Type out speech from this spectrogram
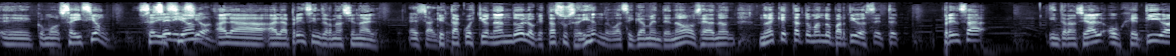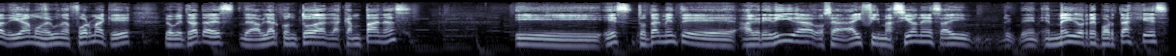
eh, como sedición sedición, sedición. A, la, a la prensa internacional Exacto. que está cuestionando lo que está sucediendo básicamente no o sea no, no es que está tomando partido es este, prensa internacional objetiva digamos de alguna forma que lo que trata es de hablar con todas las campanas y es totalmente agredida, o sea, hay filmaciones, hay en, en medio reportajes,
